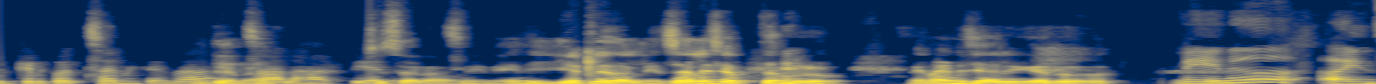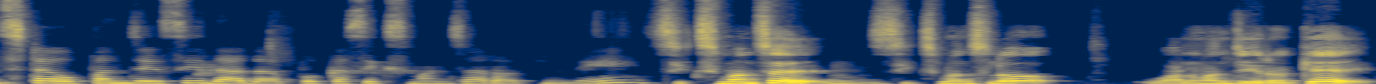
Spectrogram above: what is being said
ఇక్కడికి వచ్చాను కదా? చాలా హ్యాపీ చూసారా? నేనేం ఇయ్యట్లేదు. వాళ్ళు నిజాలే చెప్తాను వినండి జారీ గారు. నేను ఇన్స్టా ఓపెన్ చేసి దాదాపు ఒక సిక్స్ మంత్స్ అవుతుంది సిక్స్ మంత్సే సిక్స్ మంత్స్లో వన్ వన్ జీరో కే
